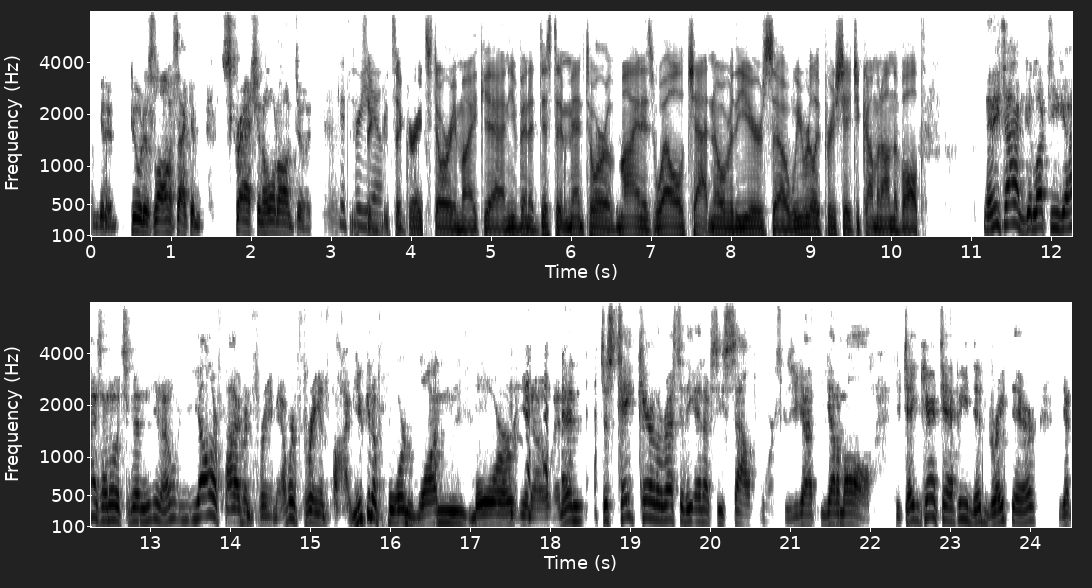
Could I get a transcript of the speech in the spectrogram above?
I'm going to do it as long as I can scratch and hold on to it. Good for it's you. A, it's a great story, Mike. Yeah, and you've been a distant mentor of mine as well, chatting over the years. So we really appreciate you coming on the vault. Anytime. Good luck to you guys. I know it's been, you know, y'all are five and three, man. We're three and five. You can afford one more, you know, and then just take care of the rest of the NFC South wars because you got you got them all. You're taking care of Tampa. You did great there. You got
